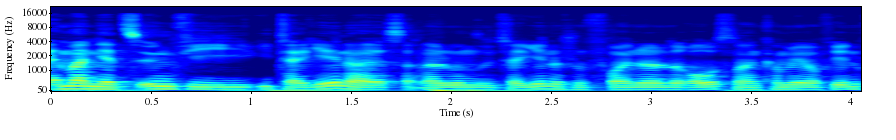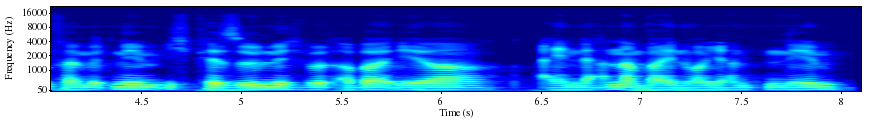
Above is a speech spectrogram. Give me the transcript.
wenn man jetzt irgendwie Italiener ist, an alle unsere italienischen Freunde da draußen, dann kann man ihn auf jeden Fall mitnehmen. Ich persönlich würde aber eher einen der anderen beiden Varianten nehmen.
